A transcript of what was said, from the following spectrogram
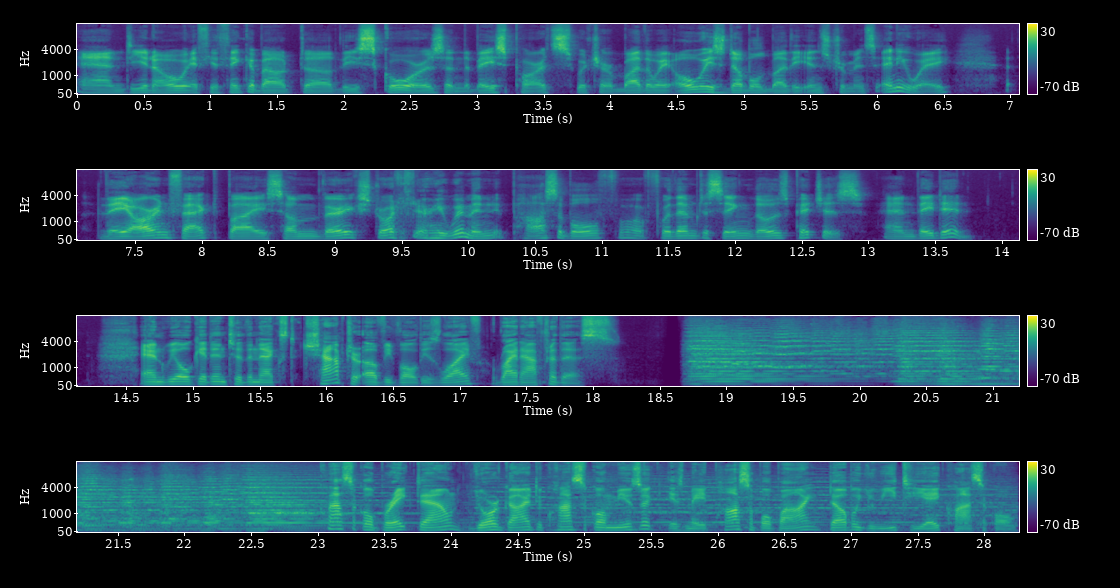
And, you know, if you think about uh, these scores and the bass parts, which are, by the way, always doubled by the instruments anyway, they are, in fact, by some very extraordinary women, possible for, for them to sing those pitches. And they did. And we'll get into the next chapter of Vivaldi's life right after this. Classical Breakdown, your guide to classical music, is made possible by WETA Classical.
